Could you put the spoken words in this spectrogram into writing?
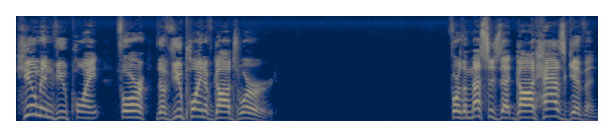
human viewpoint for the viewpoint of God's Word for the message that God has given.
